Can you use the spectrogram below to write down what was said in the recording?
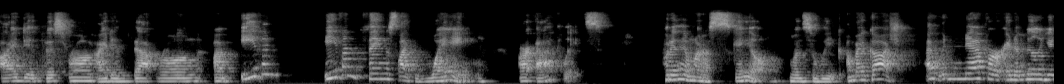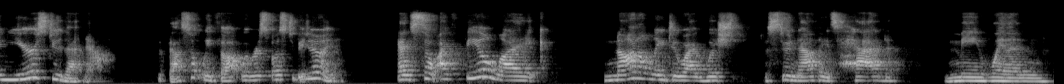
I did this wrong, I did that wrong. Um, even, even things like weighing our athletes, putting them on a scale once a week. Oh my gosh, I would never in a million years do that now. But that's what we thought we were supposed to be doing. And so I feel like not only do I wish the student athletes had me when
